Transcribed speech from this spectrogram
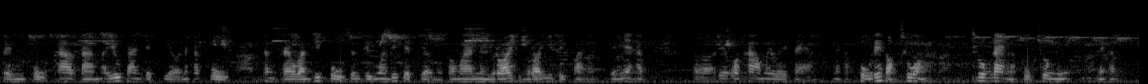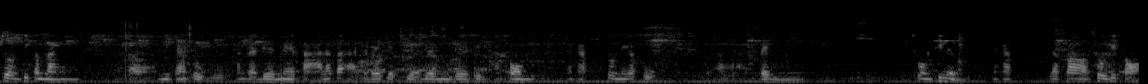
เป็นปลูกข้าวตามอายุการเก็บเกี่ยวนะครับ ปลูกตั้งแต่วันที่ปลูกจนถึงวันที่เก็บเกี่ยวประมาณ 100ถึง120 วัน อย่างเงี้ยครับเอ่อเรียกว่าข้าวไม่ไวแสงนะครับ ปลูกได้สองช่วง ช่วงแรกนะปลูกช่วงนี้นะครับ ช่วงที่กำลังมีการปลูกอยู่ตั้งแต่เดือนเมษาแล้วก็อาจจะได้เก็บเกี่ยวเดือนเดือนสิงหาคมนะครับ ช่วงนี้ก็ปลูกเป็นช่วงที่ห นะครับ แล้วก็ช่วงที่สอง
